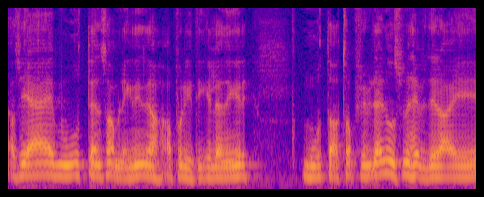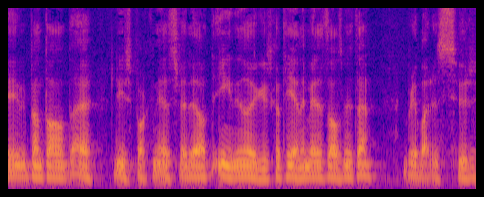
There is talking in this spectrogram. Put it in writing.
altså, jeg er mot den sammenligningen ja, av politikerlønninger mot da. Det er noen som hevder da, i bl.a. Eh, Lysbakken i SV at ingen i Norge skal tjene mer enn statsministeren. Det blir bare surr.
